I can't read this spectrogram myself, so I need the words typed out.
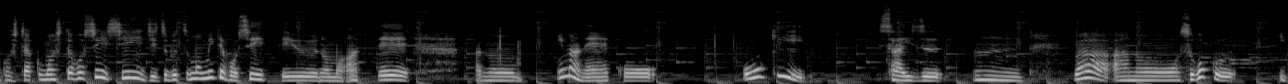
ご試着もしてほしいし、実物も見てほしいっていうのもあって、あの、今ね、こう、大きいサイズ、うん、は、あの、すごくいっ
